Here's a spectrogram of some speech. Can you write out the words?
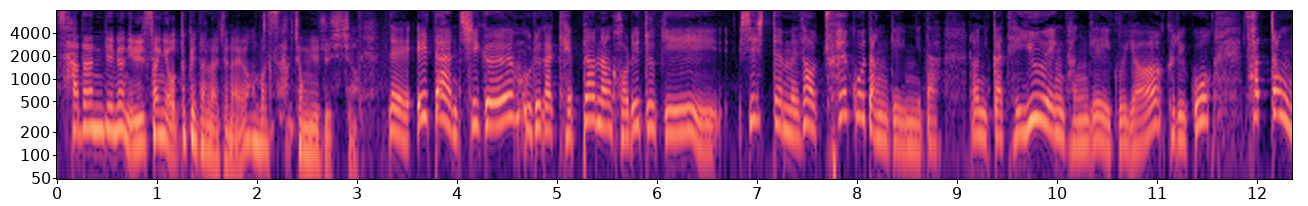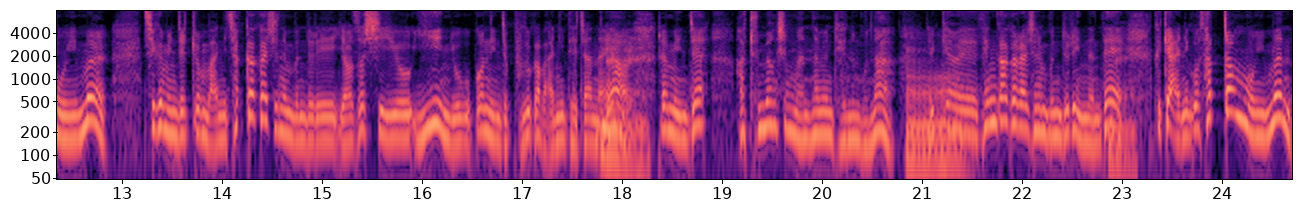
4단계면 일상이 어떻게 달라지나요? 한번 싹 정리해 주시죠. 네, 일단 지금 우리가 개편한 거리두기 시스템에서 최고 단계입니다. 그러니까 대유행 단계이고요. 그리고 사적 모임을 지금 이제 좀 많이 착각하시는 분들이 6시 이후 2인 요건 이제 보도가 많이 되잖아요. 네네. 그러면 이제 아, 두 명씩 만나면 되는구나. 어. 이렇게 생각을 하시는 분들이 있는데 네. 그게 아니고 사적 모임은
